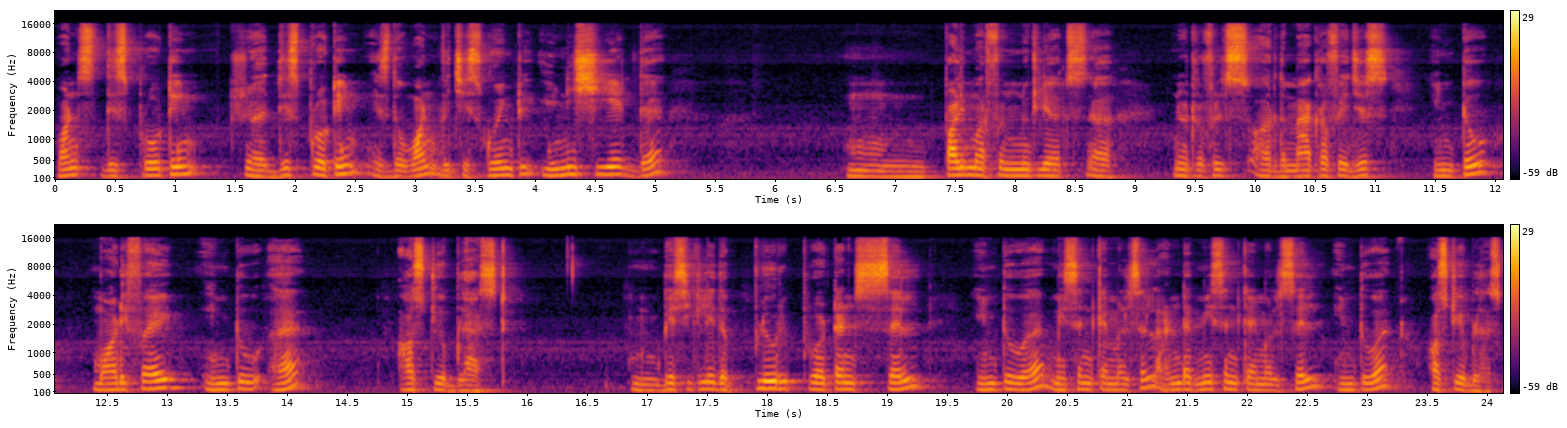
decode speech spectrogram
Once this protein, uh, this protein is the one which is going to initiate the um, polymorphin nucleus uh, neutrophils or the macrophages into modified into a osteoblast. Um, basically the pluripotent cell into a mesenchymal cell and a mesenchymal cell into a osteoblast.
